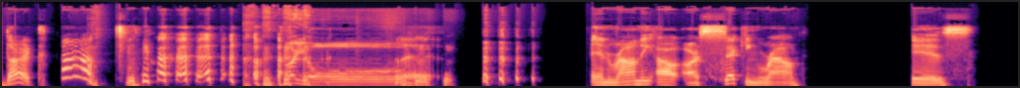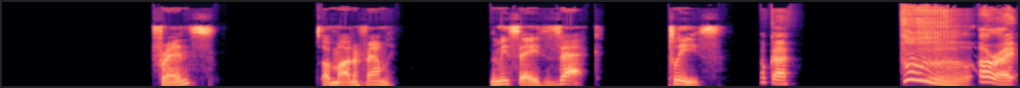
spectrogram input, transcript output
dark. Ah. And rounding out our second round is Friends or Modern Family. Let me say, Zach, please. Okay. All right.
